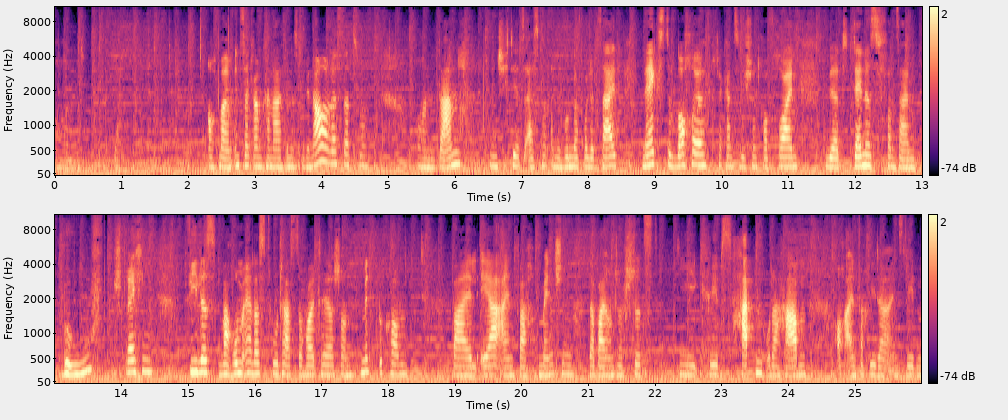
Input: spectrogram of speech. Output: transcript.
Und ja, auf meinem Instagram-Kanal findest du genaueres dazu. Und dann wünsche ich dir jetzt erstmal eine wundervolle Zeit. Nächste Woche, da kannst du dich schon drauf freuen, wird Dennis von seinem Beruf sprechen. Vieles, warum er das tut, hast du heute ja schon mitbekommen, weil er einfach Menschen dabei unterstützt, die Krebs hatten oder haben, auch einfach wieder ins Leben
